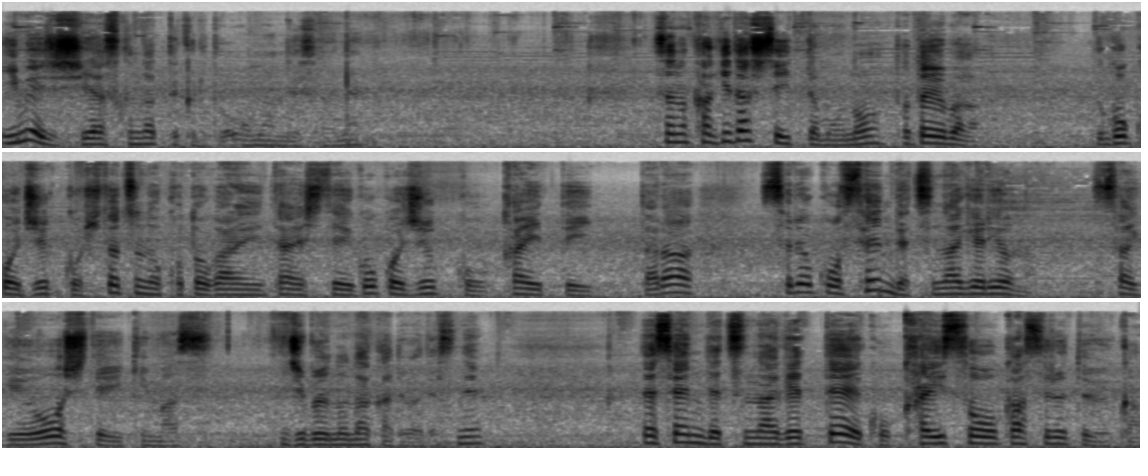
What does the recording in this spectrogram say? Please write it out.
イメージしやすくなってくると思うんですよね。その書き出していったもの例えば5個10個1つの事柄に対して5個10個書いていったらそれをこう線でつなげるような作業をしていきます自分の中ではですね。で線でつなげてこう階層化するというか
